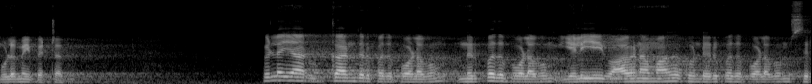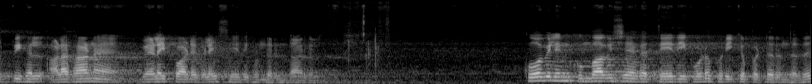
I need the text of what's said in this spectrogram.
முழுமை பெற்றது. பிள்ளையார் உட்கார்ந்திருப்பது போலவும் நிற்பது போலவும் எலியை வாகனமாக கொண்டிருப்பது போலவும் சிற்பிகள் அழகான வேலைப்பாடுகளை செய்து கொண்டிருந்தார்கள். கோவிலின் கும்பாபிஷேக தேதி கூட குறிக்கப்பட்டிருந்தது.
